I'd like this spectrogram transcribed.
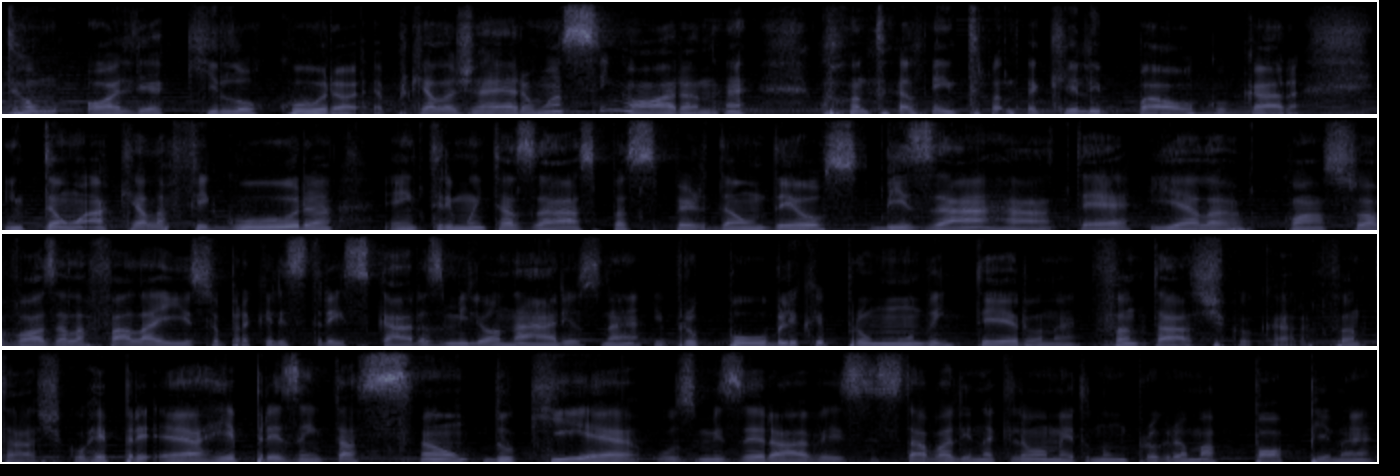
Então, olha que loucura. É porque ela já era uma senhora, né? Quando ela entrou naquele palco, cara. Então, aquela figura, entre muitas aspas, perdão Deus, bizarra até, e ela com a sua voz ela fala isso para aqueles três caras milionários, né? E pro público e pro mundo inteiro, né? Fantástico, cara, fantástico. Repre é a representação do que é Os Miseráveis estava ali naquele momento num programa pop, né?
